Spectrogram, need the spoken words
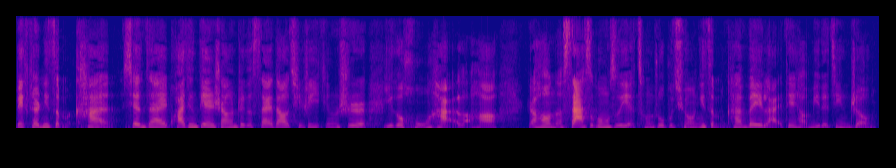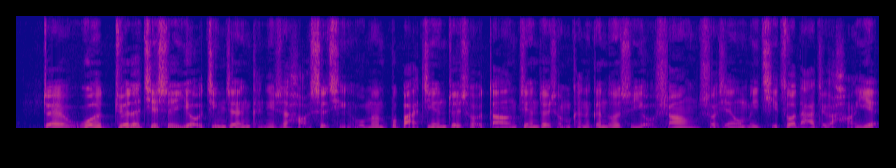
Victor 你怎么看现在跨境电商这个赛道其实已经是一个红海了哈，然后呢 SaaS 公司也层出不穷，你怎么看未来电小蜜的竞争？对，我觉得其实有竞争肯定是好事情，我们不把竞争对手当竞争对手，我们可能更多是友商。首先，我们一起做大这个行业。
